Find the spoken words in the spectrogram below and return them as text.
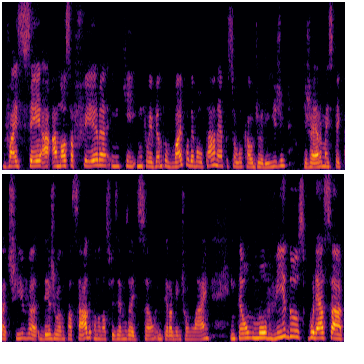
Vai ser a, a nossa feira em que, em que o evento vai poder voltar né, para o seu local de origem que já era uma expectativa desde o ano passado, quando nós fizemos a edição inteiramente online. Então, movidos por essa,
